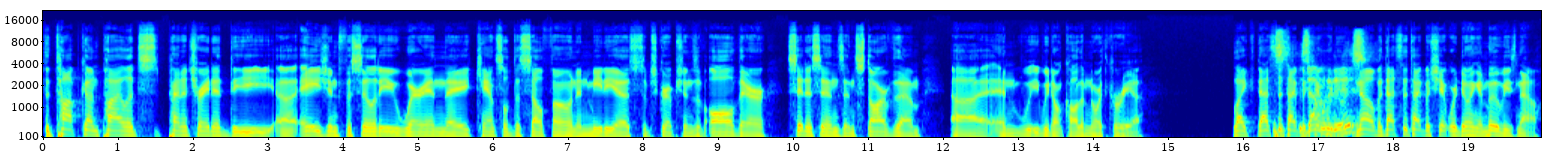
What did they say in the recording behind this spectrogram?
the Top Gun pilots penetrated the uh, Asian facility wherein they canceled the cell phone and media subscriptions of all their citizens and starved them. Uh, and we, we don't call them North Korea. Like that's the type is of that shit what we're it doing. is? No, but that's the type of shit we're doing in movies now.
